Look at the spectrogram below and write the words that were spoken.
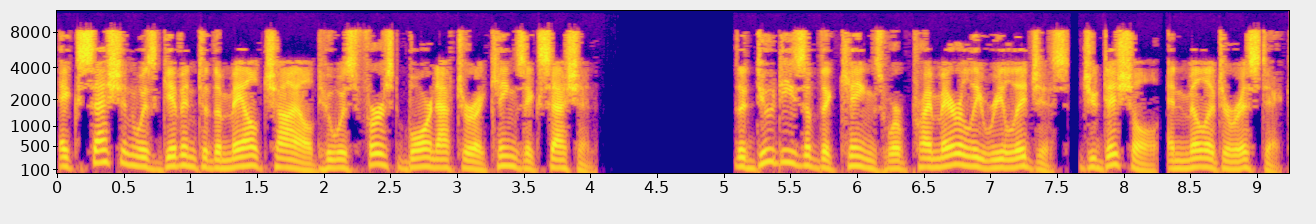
Accession was given to the male child who was first born after a king's accession. The duties of the kings were primarily religious, judicial, and militaristic.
